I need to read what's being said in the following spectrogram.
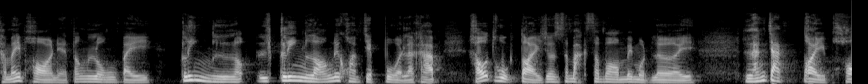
ทำให้พอเนี่ยต้องลงไปกลิ้งกลิ้งร้องด้วยความเจ็บปวดแล้วครับ เขาถูกต่อยจนสะบักสะบอมไปหมดเลย หลังจากต่อยพอ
